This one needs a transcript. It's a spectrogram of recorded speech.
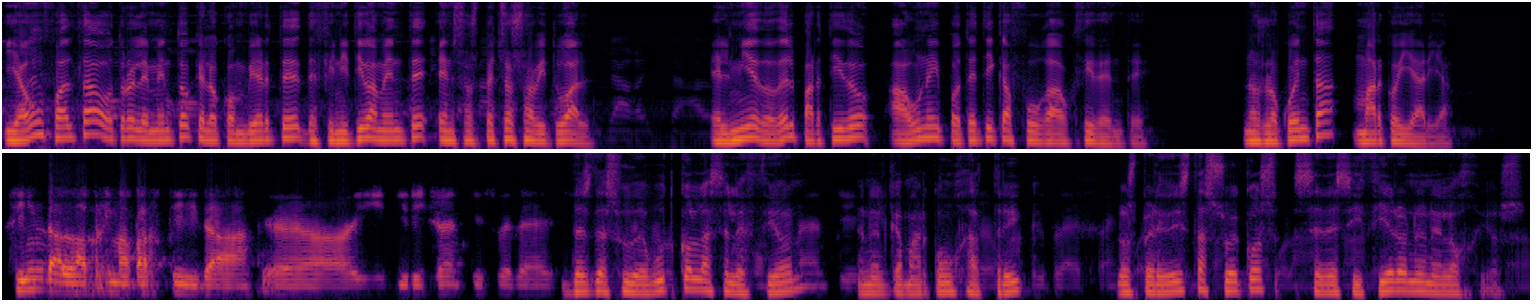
Y aún falta otro elemento que lo convierte definitivamente en sospechoso habitual, el miedo del partido a una hipotética fuga a Occidente. Nos lo cuenta Marco Iaria. Desde su debut con la selección, en el que marcó un hat-trick, los periodistas suecos se deshicieron en elogios.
